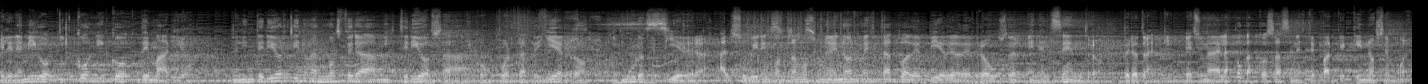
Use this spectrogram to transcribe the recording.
el enemigo icónico de Mario. El interior tiene una atmósfera misteriosa, con puertas de hierro y muros de piedra. Al subir encontramos una enorme estatua de piedra de Browser en el centro. Pero tranqui, es una de las pocas cosas en este parque que no se mueve.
